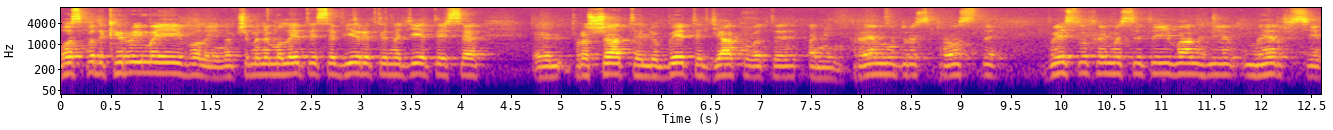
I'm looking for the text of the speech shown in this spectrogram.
Господи, керуй моєю волею, навчи мене молитися, вірити, надіятися, е, прощати, любити, дякувати. Амінь. Премудрость, прости, вислухаймо святе Євангеліє, мир всім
